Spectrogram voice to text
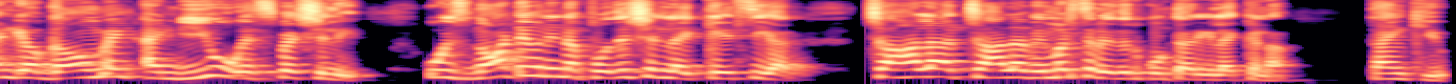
And your government and you especially who is not even in a position like KCR చాలా చాలా విమర్శలు ఎదుర్కొంటారు ఈ లెక్కన. థ్యాంక్ యూ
